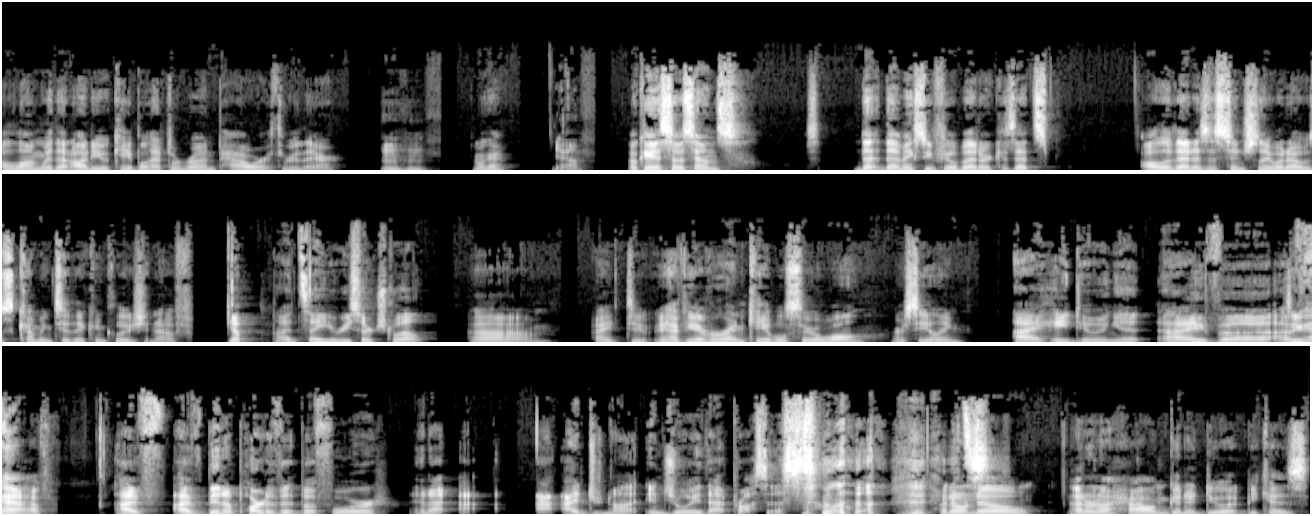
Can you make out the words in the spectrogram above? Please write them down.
along with that audio cable. I have to run power through there. hmm Okay. Yeah. Okay, so it sounds that that makes me feel better because that's all of that is essentially what I was coming to the conclusion of. Yep, I'd say you researched well. Um, I do. Have you ever run cables through a wall or ceiling? I hate doing it. I've uh, I've, so you have. I've I've been a part of it before, and I I, I do not enjoy that process. I don't know. I don't know how I'm going to do it because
